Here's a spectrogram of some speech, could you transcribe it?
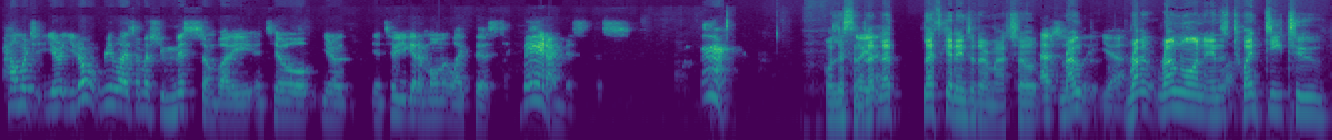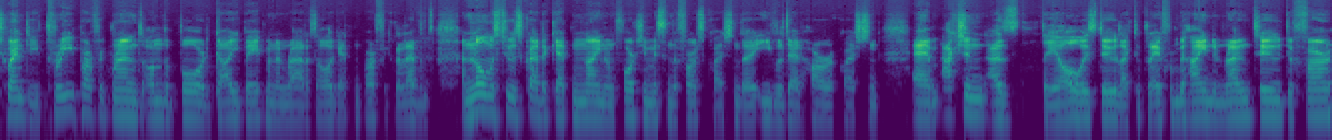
how much you know. You don't realize how much you miss somebody until you know until you get a moment like this. Like, man, I miss this. Mm. Well, listen. So, yeah. let, let, let's get into their match. So Absolutely, round, yeah. round, round one ends 22-20. Three perfect rounds on the board. Guy Bateman and Radis all getting perfect 11s. And Lomas, to his credit, getting nine. Unfortunately, missing the first question, the Evil Dead horror question. Um, action, as they always do, like to play from behind in round two, defer,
